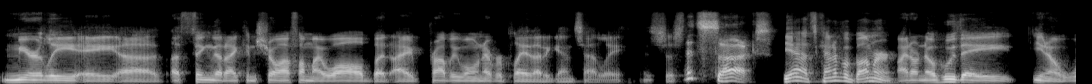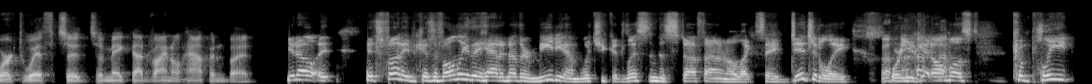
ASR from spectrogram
merely a uh, a thing that I can show off on my wall, but I probably won't ever play that again. Sadly, it's just That sucks. yeah, it's kind of a bummer. I don't know who they you know worked with to to make that vinyl happen, but You know, it, it's funny because if only they had another medium which you could listen to stuff, I don't know, like say digitally, where you get almost complete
